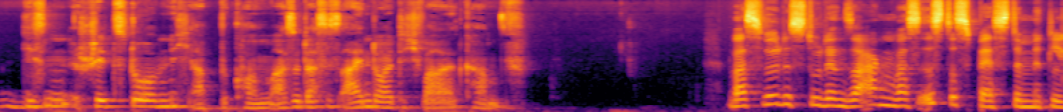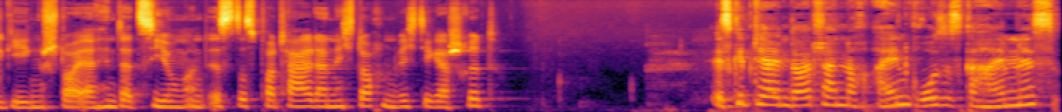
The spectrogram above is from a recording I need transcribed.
diesen Shitstorm nicht abbekommen. Also das ist eindeutig Wahlkampf. Was würdest du denn sagen, was ist das beste Mittel gegen Steuerhinterziehung und ist das Portal dann nicht doch ein wichtiger Schritt? Es gibt ja in Deutschland noch ein großes Geheimnis,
